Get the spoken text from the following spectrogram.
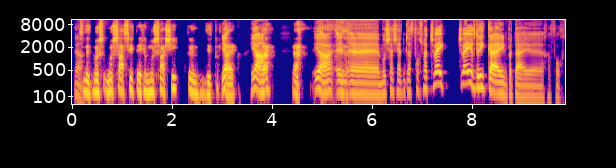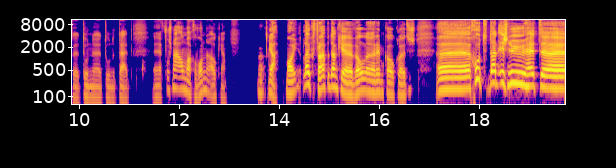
Ja. Niet Mus- Musashi tegen Musashi toen, die partij? Ja, Ja? Ja. ja, en eh Musashi heeft volgens mij twee, twee of drie K1-partijen eh, gevochten toen, toen de tijd. Volgens mij allemaal gewonnen ook, ja. Ja. Mooi. Leuke vraag, bedank je wel, eh, Remco Kleuters. Eh, goed, dan is nu het eh,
